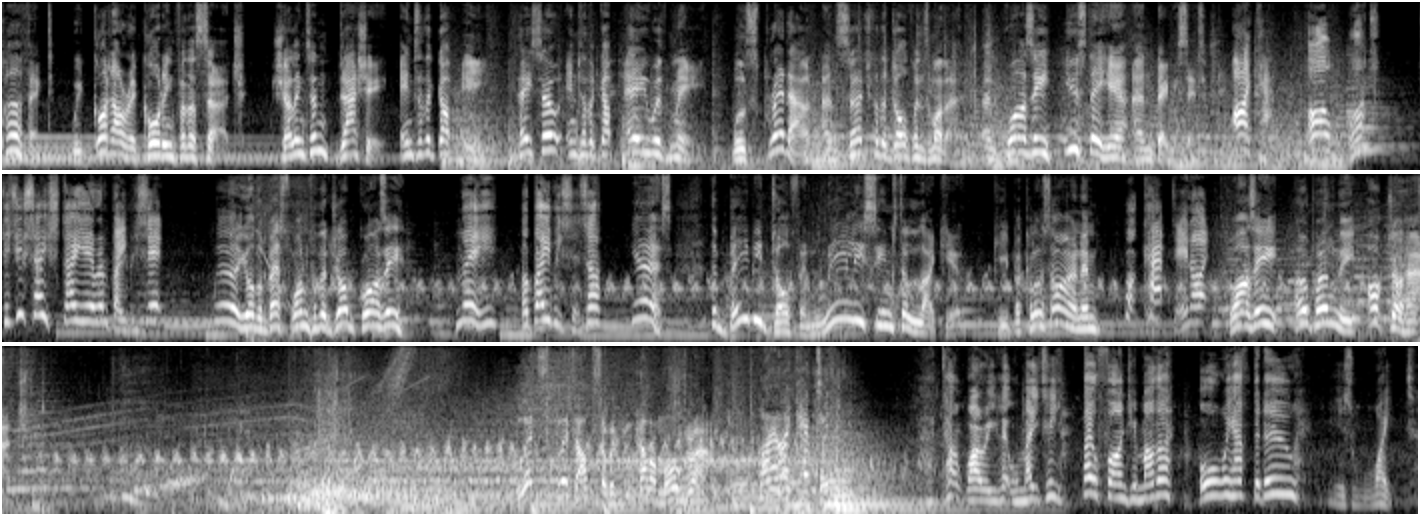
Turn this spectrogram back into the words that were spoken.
Perfect. We've got our recording for the search. Shellington, Dashy, into the Gup E. Peso, into the Gup A with me. We'll spread out and search for the dolphin's mother. And Quasi, you stay here and babysit. I can. Oh, what? Did you say stay here and babysit? Well, you're the best one for the job, Quasi. Me? A babysitter? Yes, the baby dolphin really seems to like you. Keep a close eye on him. But, Captain, I. Quasi, open the octo hatch. Let's split up so we can cover more ground. Aye, aye, Captain. Uh, don't worry, little matey. They'll find your mother. All we have to do is wait.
